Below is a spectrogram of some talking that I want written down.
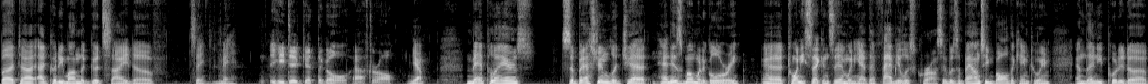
But uh, I'd put him on the good side of, say, meh. He did get the goal, after all. Yeah. Meh players, Sebastian Lletget had his moment of glory uh, 20 seconds in when he had that fabulous cross. It was a bouncing ball that came to him, and then he put it uh,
